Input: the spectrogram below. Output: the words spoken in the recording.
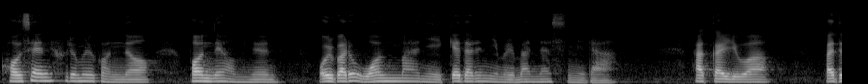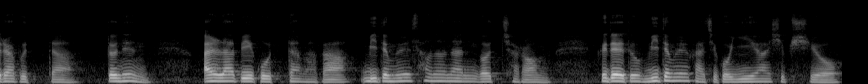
거센 흐름을 건너 번뇌 없는 올바로 원만히 깨달은 님을 만났습니다. 바칼리와 바드라붓다 또는 알라비 고따마가 믿음을 선언한 것처럼 그대도 믿음을 가지고 이해하십시오.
